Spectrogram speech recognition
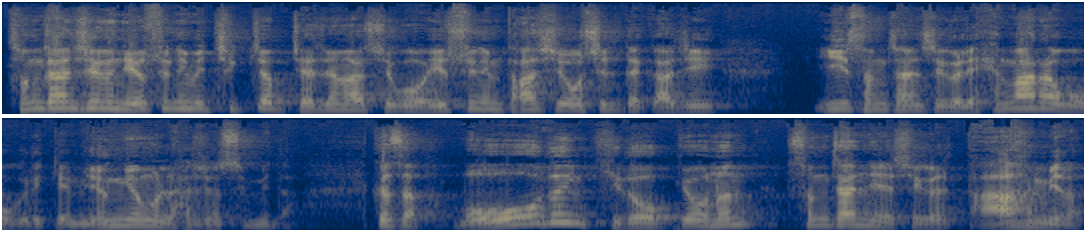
성찬식은 예수님이 직접 제정하시고 예수님 다시 오실 때까지 이 성찬식을 행하라고 그렇게 명령을 하셨습니다. 그래서 모든 기독교는 성찬 예식을 다 합니다.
